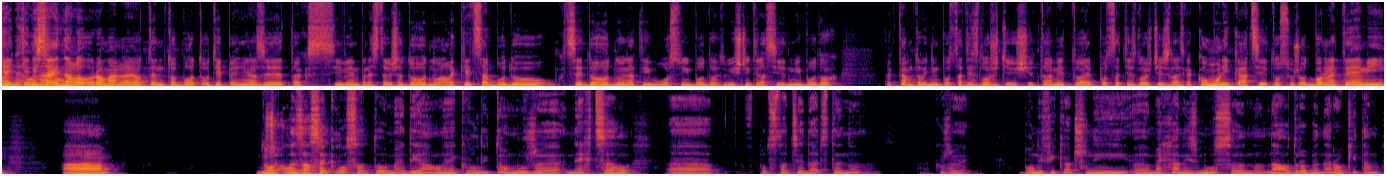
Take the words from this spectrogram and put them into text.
ke, keby sa jednalo Roman len o tento bod, o tie peniaze, tak si viem predstaviť, že dohodnú. Ale keď sa budú chcieť dohodnúť na tých 8 bodoch, zvyšných teraz 7 bodoch, tak tam to vidím podstatne zložitejšie. Tam je to aj podstatne zložitejšie z hľadiska komunikácie. To sú už odborné témy a No, ale zaseklo sa to mediálne kvôli tomu, že nechcel uh, v podstate dať ten akože bonifikačný e, mechanizmus na odrobené roky. Tam,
